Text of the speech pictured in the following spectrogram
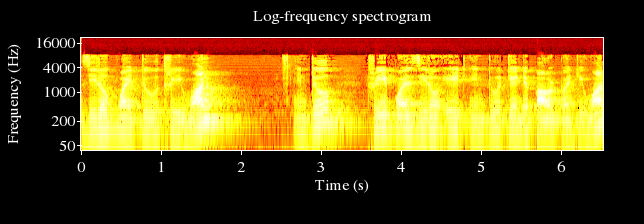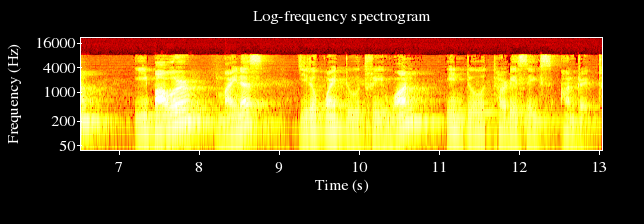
0.231 into 3.08 into 10 to the power 21 e power minus 0.231 into 3600.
